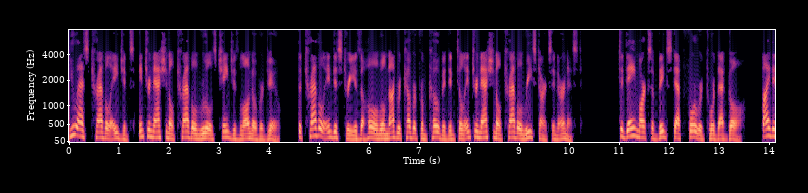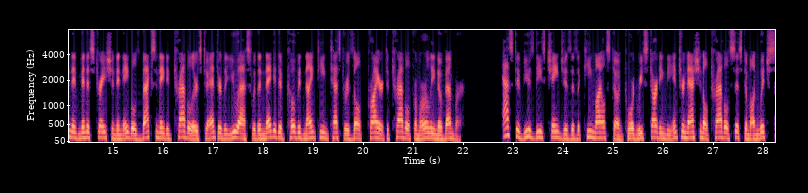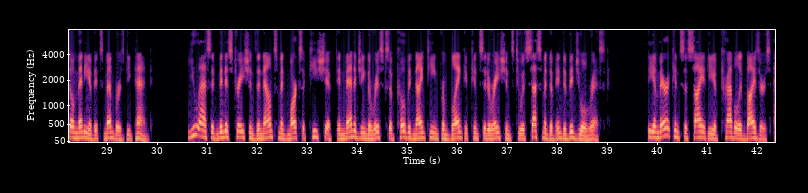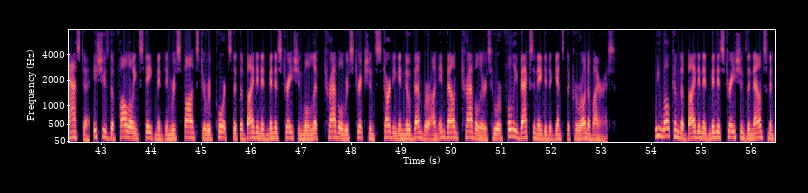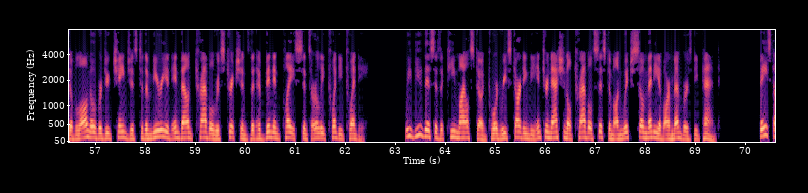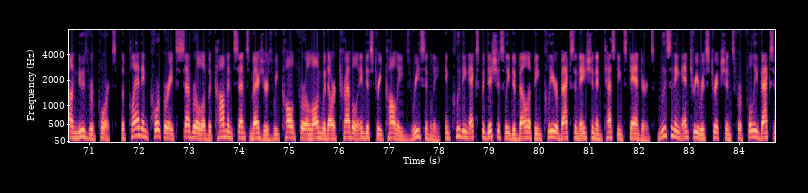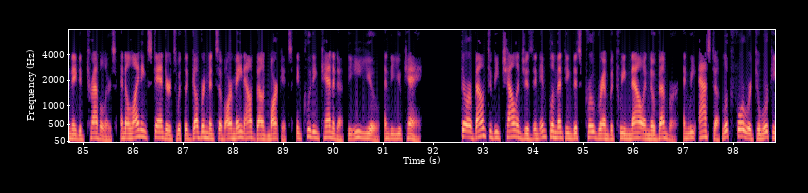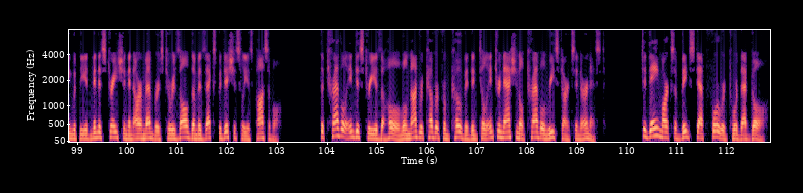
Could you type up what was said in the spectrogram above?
U.S. travel agents, international travel rules changes long overdue. The travel industry as a whole will not recover from COVID until international travel restarts in earnest. Today marks a big step forward toward that goal. Biden administration enables vaccinated travelers to enter the U.S. with a negative COVID-19 test result prior to travel from early November. ASTA views these changes as a key milestone toward restarting the international travel system on which so many of its members depend. U.S. administration's announcement marks a key shift in managing the risks of COVID-19 from blanket considerations to assessment of individual risk. The American Society of Travel Advisors ASTA, issues the following statement in response to reports that the Biden administration will lift travel restrictions starting in November on inbound travelers who are fully vaccinated against the coronavirus. We welcome the Biden administration's announcement of long overdue changes to the myriad inbound travel restrictions that have been in place since early 2020. We view this as a key milestone toward restarting the international travel system on which so many of our members depend. Based on news reports, the plan incorporates several of the common-sense measures we called for along with our travel industry colleagues recently, including expeditiously developing clear vaccination and testing standards, loosening entry restrictions for fully vaccinated travelers, and aligning standards with the governments of our main outbound markets, including Canada, the EU, and the UK. There are bound to be challenges in implementing this program between now and November, and we ASTA look forward to working with the administration and our members to resolve them as expeditiously as possible. The travel industry as a whole will not recover from COVID until international travel restarts in earnest. Today marks a big step forward toward that goal.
